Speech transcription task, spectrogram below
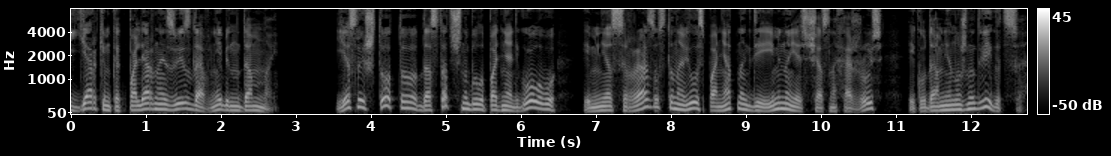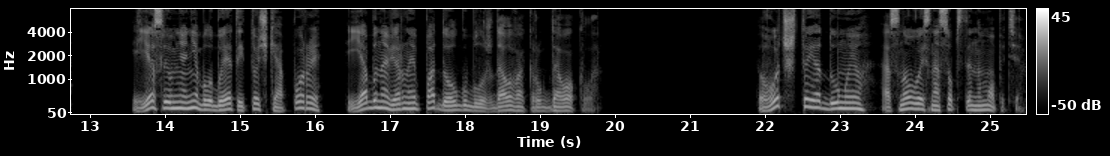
ярким, как полярная звезда в небе надо мной. Если что, то достаточно было поднять голову, и мне сразу становилось понятно, где именно я сейчас нахожусь и куда мне нужно двигаться. Если у меня не было бы этой точки опоры, я бы, наверное, подолгу блуждал вокруг да около. Вот что я думаю, основываясь на собственном опыте.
